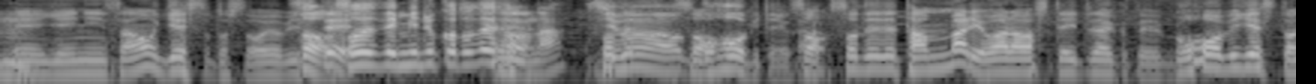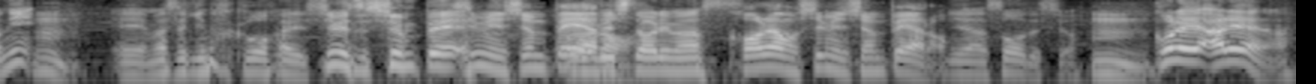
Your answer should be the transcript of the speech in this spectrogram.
うん。えー芸人さんをゲストとしてお呼びしそうてそれで見ることでそのなうん自分はそうご褒美というか。そう袖でたんまり笑わせていただくというご褒美ゲストに、うん。えー、マセキの後輩清水俊平清水俊平やろ。お呼びしております。これはもう清水俊平やろ。いやそうですよ。うん。これあれやな。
